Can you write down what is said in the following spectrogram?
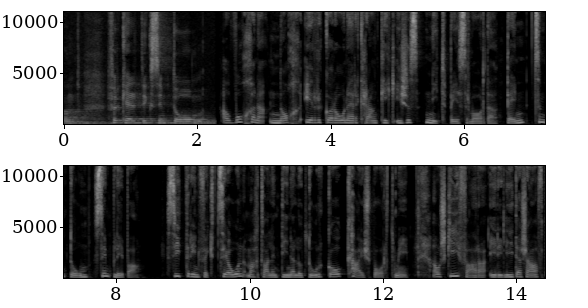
und Verkältungssymptome. Auch Wochen nach ihrer Corona-Erkrankung ist es nicht besser geworden, denn die Symptome sind geblieben. Seit der Infektion macht Valentina Loturco keinen Sport mehr. Auch Skifahren, ihre Leidenschaft,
